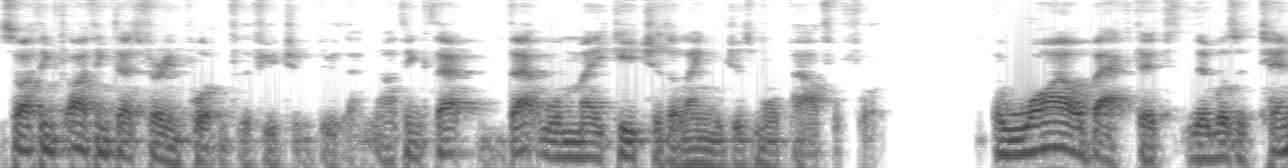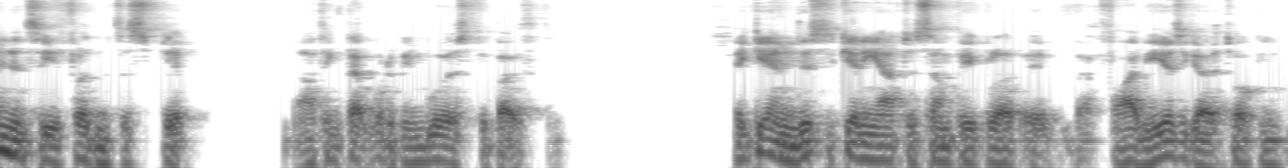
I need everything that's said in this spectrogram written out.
So I think I think that's very important for the future to do that, and I think that that will make each of the languages more powerful for it. A while back, that there was a tendency for them to split. I think that would have been worse for both of them. Again, this is getting out to some people uh, about five years ago, talking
